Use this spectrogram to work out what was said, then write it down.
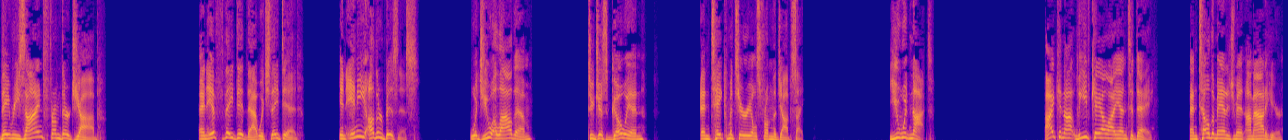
They resigned from their job. And if they did that, which they did, in any other business, would you allow them to just go in and take materials from the job site? You would not. I cannot leave KLIN today and tell the management I'm out of here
